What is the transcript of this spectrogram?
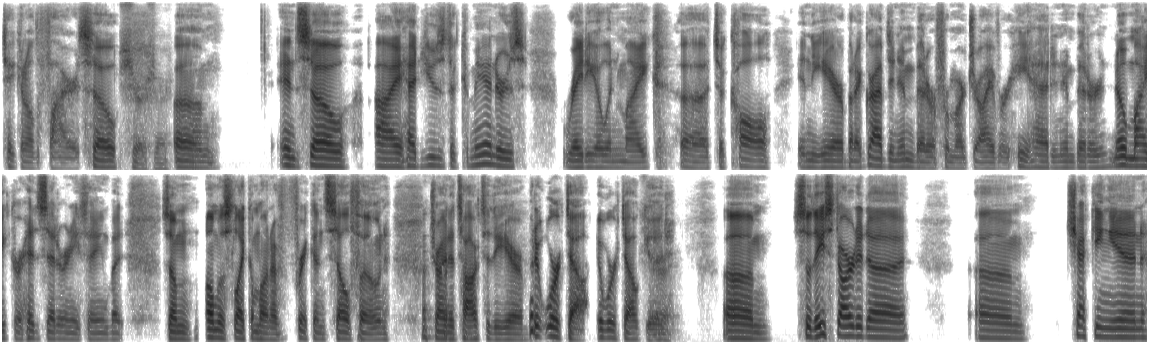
taking all the fires. So, Sure, sure. um, and so I had used the commander's radio and mic uh, to call in the air, but I grabbed an MBITR from our driver. He had an MBITR, no mic or headset or anything, but some almost like I'm on a freaking cell phone trying to talk to the air. But it worked out. It worked out good. Sure. Um, so they started uh, um, checking in.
